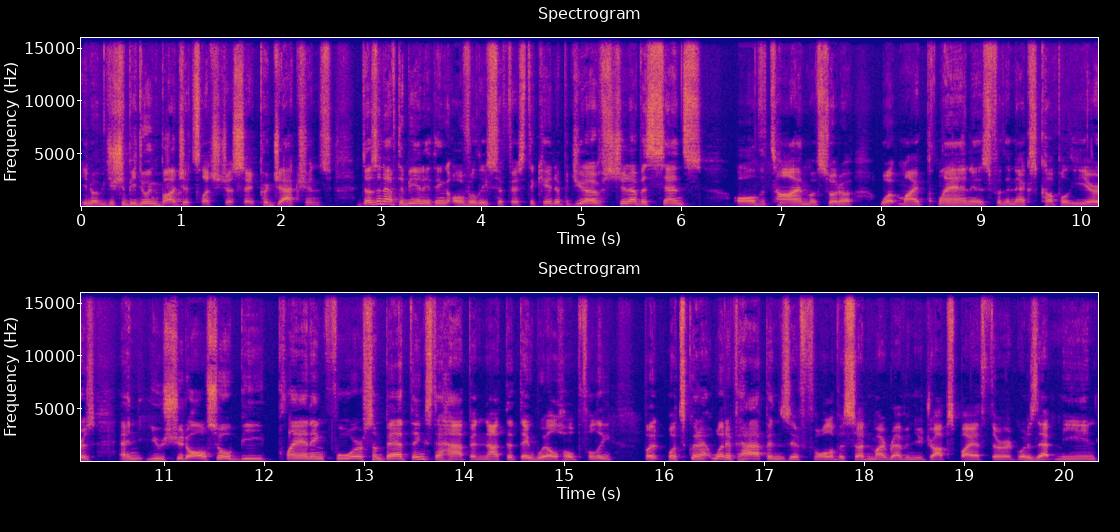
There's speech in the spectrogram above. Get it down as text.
You know, you should be doing budgets, let's just say, projections. It doesn't have to be anything overly sophisticated, but you have, should have a sense all the time of sort of what my plan is for the next couple of years. And you should also be planning for some bad things to happen. Not that they will, hopefully, but what's going to, what if happens if all of a sudden my revenue drops by a third? What does that mean?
